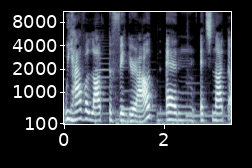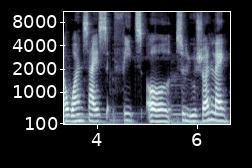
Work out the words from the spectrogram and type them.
we have a lot to figure out, and it's not a one size fits all solution. Like,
